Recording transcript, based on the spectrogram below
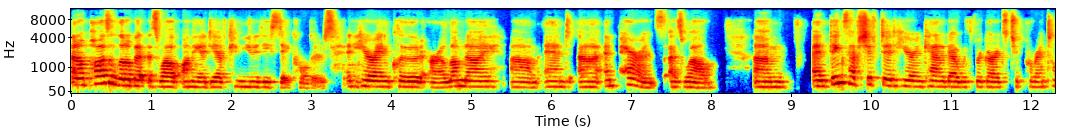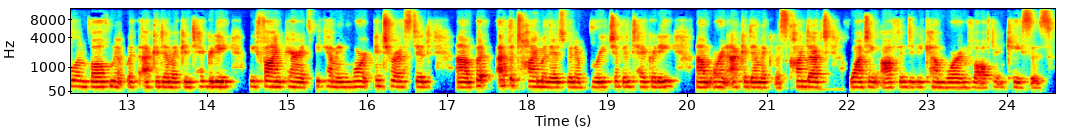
And I'll pause a little bit as well on the idea of community stakeholders. And here I include our alumni um, and, uh, and parents as well. Um, and things have shifted here in Canada with regards to parental involvement with academic integrity. We find parents becoming more interested, um, but at the time when there's been a breach of integrity um, or an academic misconduct, wanting often to become more involved in cases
